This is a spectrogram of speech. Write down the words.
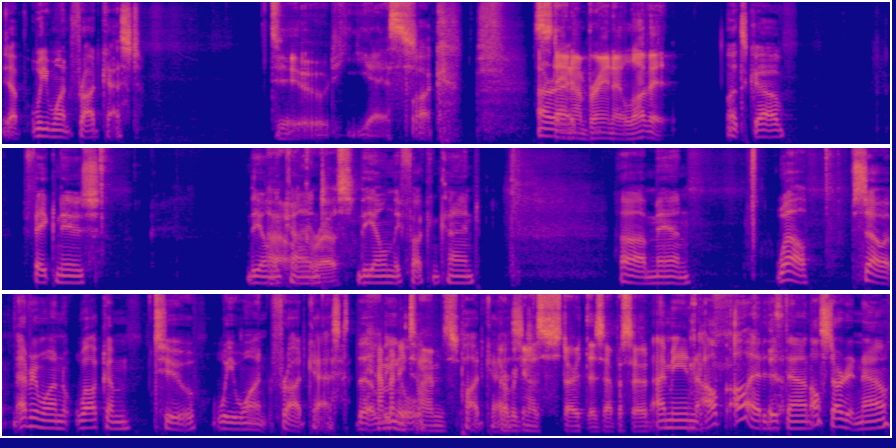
Yep, we want Fraudcast. Dude, yes. Fuck. All Staying right. on brand. I love it. Let's go. Fake news. The only Oh, kind. gross. The only fucking kind. Oh man. Well, so everyone, welcome to We Want Fraudcast, the How many times podcast. are we going to start this episode? I mean, I'll I'll edit it down. I'll start it now.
